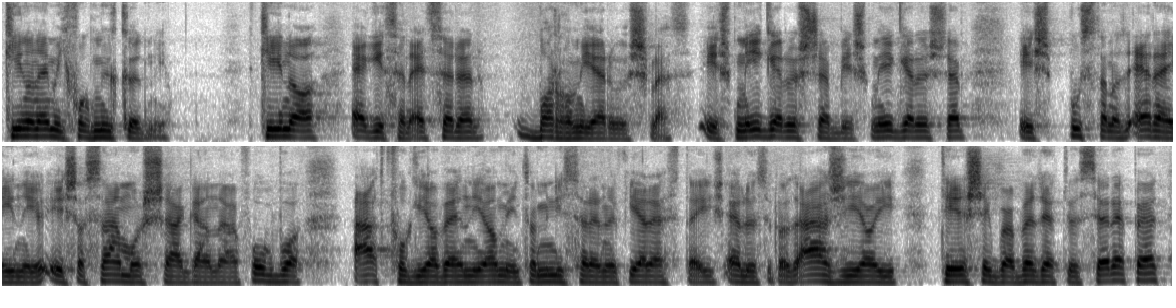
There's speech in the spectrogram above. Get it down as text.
Kína nem így fog működni. Kína egészen egyszerűen baromi erős lesz, és még erősebb, és még erősebb, és pusztán az erejénél és a számosságánál fogva át fogja venni, amint a miniszterelnök jelezte is, először az ázsiai térségben a vezető szerepet,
